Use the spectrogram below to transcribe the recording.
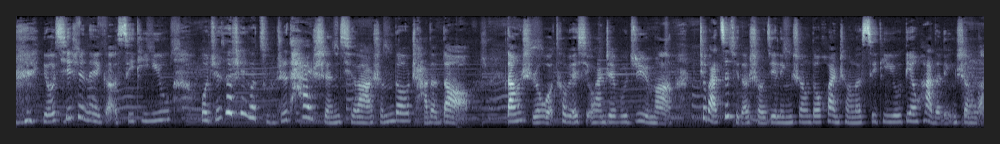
尤其是那个 CTU，我觉得这个组织太神奇了，什么都查得到。当时我特别喜欢这部剧嘛，就把自己的手机铃声都换成了 CTU 电话的铃声了。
